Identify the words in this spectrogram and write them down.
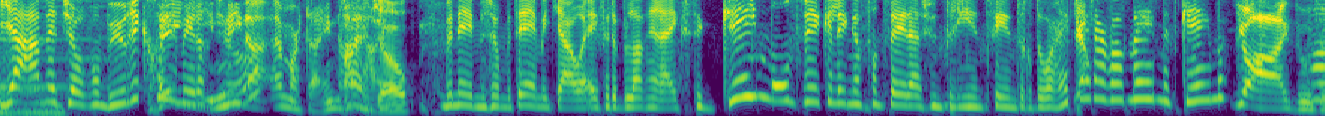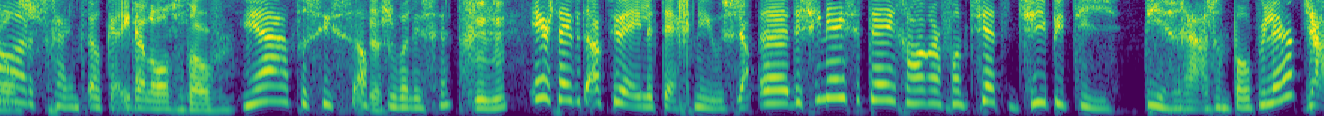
Ja, met Jo van Buurik. Goedemiddag, hey. Nina en Martijn. Hi, hi. Joe. We nemen zo meteen met jou even de belangrijkste gameontwikkelingen van 2023 door. Heb jij daar wat mee met gamen? Ja, ik doe het wel Oh, eens. dat schijnt. Oké. Vertel er wel eens wat over. Ja, precies. Af en Dus. toe wel eens. Hè. Eerst even het actuele technieuws. Ja. Eh, de Chinese tegenhanger van ChatGPT. Die is razend populair. Ja,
